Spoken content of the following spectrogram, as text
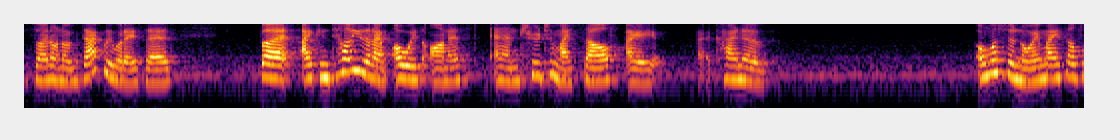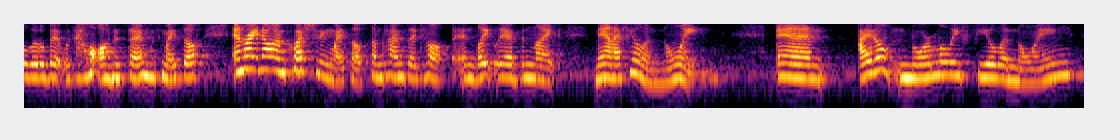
so I don't know exactly what I said. But I can tell you that I'm always honest and true to myself. I, I kind of almost annoy myself a little bit with how honest I am with myself. And right now I'm questioning myself. Sometimes I tell, and lately I've been like, man, I feel annoying. And I don't normally feel annoying.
